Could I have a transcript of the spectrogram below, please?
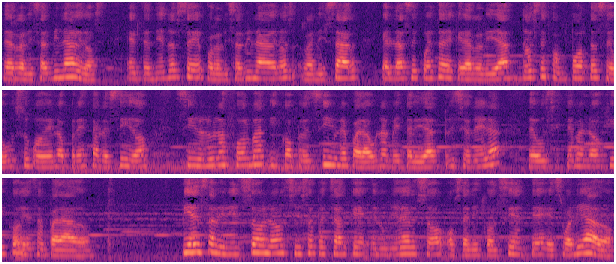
de realizar milagros, entendiéndose por realizar milagros, realizar el darse cuenta de que la realidad no se comporta según su modelo preestablecido, sino en una forma incomprensible para una mentalidad prisionera de un sistema lógico y desamparado. Piensa vivir solo sin sospechar que el universo, o sea, el inconsciente, es su aliado.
